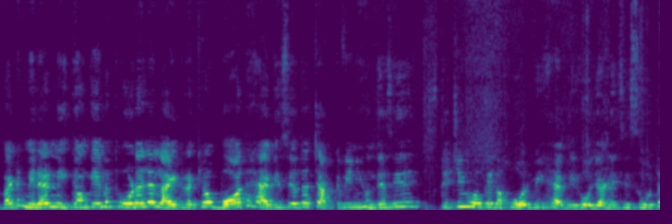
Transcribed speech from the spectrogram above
ਬਟ ਮਿਰਰ ਨਹੀਂ, ਕਿਉਂਕਿ ਇਹਨੂੰ ਥੋੜਾ ਜਿਹਾ ਲਾਈਟ ਰੱਖਿਆ, ਉਹ ਬਹੁਤ ਹੈਵੀ ਸੀ ਉਹ ਤਾਂ ਚੱਕ ਵੀ ਨਹੀਂ ਹੁੰਦੇ ਸੀ। ਸਟਿਚਿੰਗ ਹੋ ਕੇ ਤਾਂ ਹੋਰ ਵੀ ਹੈਵੀ ਹੋ ਜਾਣੇ ਸੀ ਸੂਟ।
